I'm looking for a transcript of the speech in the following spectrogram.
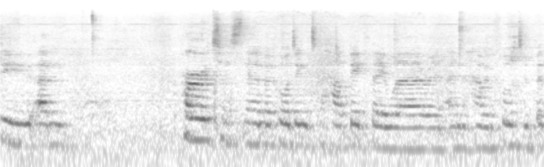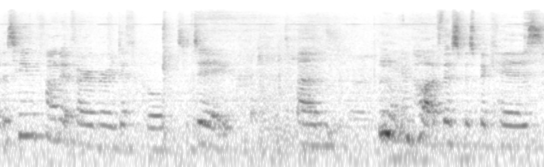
to um, prioritise them according to how big they were and, and how important, but the team found it very, very difficult to do. Um, and part of this was because,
